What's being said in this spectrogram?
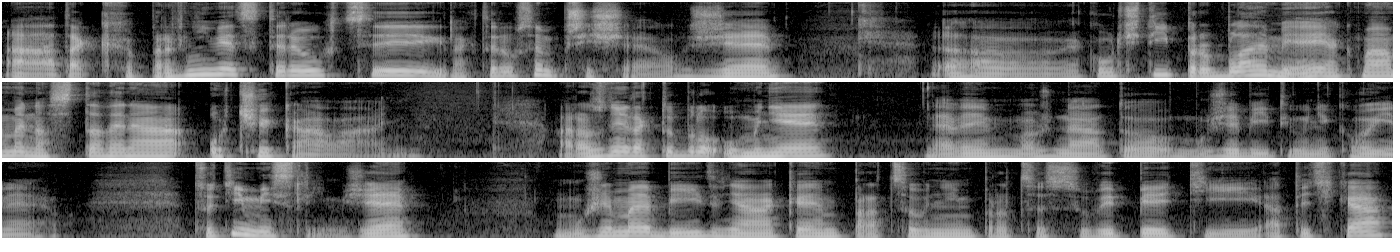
A tak první věc, kterou chci, na kterou jsem přišel, že uh, jako určitý problém je, jak máme nastavená očekávání. A rozhodně tak to bylo u mě, nevím, možná to může být i u někoho jiného. Co tím myslím? Že můžeme být v nějakém pracovním procesu vypětí a teďka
